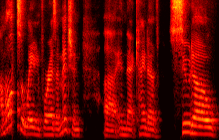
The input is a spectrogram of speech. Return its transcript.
I'm also waiting for, as I mentioned, uh, in that kind of pseudo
